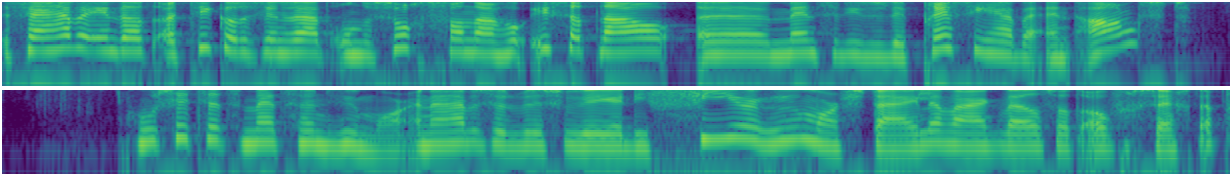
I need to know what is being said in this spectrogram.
zij hebben in dat artikel dus inderdaad onderzocht van nou hoe is dat nou eh, mensen die dus depressie hebben en angst. Hoe zit het met hun humor? En dan hebben ze dus weer die vier humorstijlen waar ik wel eens wat over gezegd heb.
